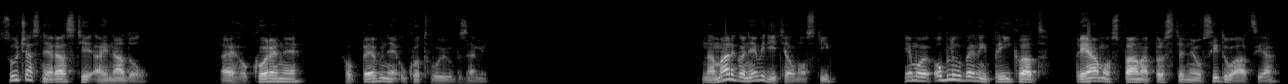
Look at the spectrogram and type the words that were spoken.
súčasne rastie aj nadol a jeho korene ho pevne ukotvujú v zemi. Na margo neviditeľnosti je môj obľúbený príklad priamo z pána prstenov situácia,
